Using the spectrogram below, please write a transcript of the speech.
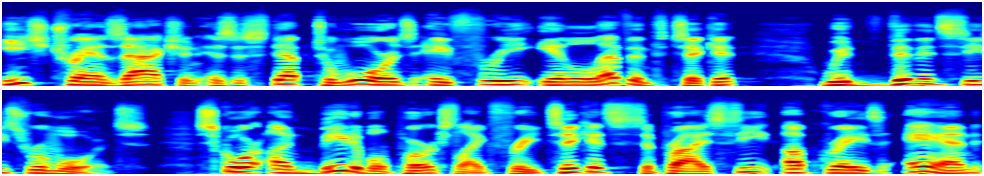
each transaction is a step towards a free 11th ticket with Vivid Seats rewards. Score unbeatable perks like free tickets, surprise seat upgrades, and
